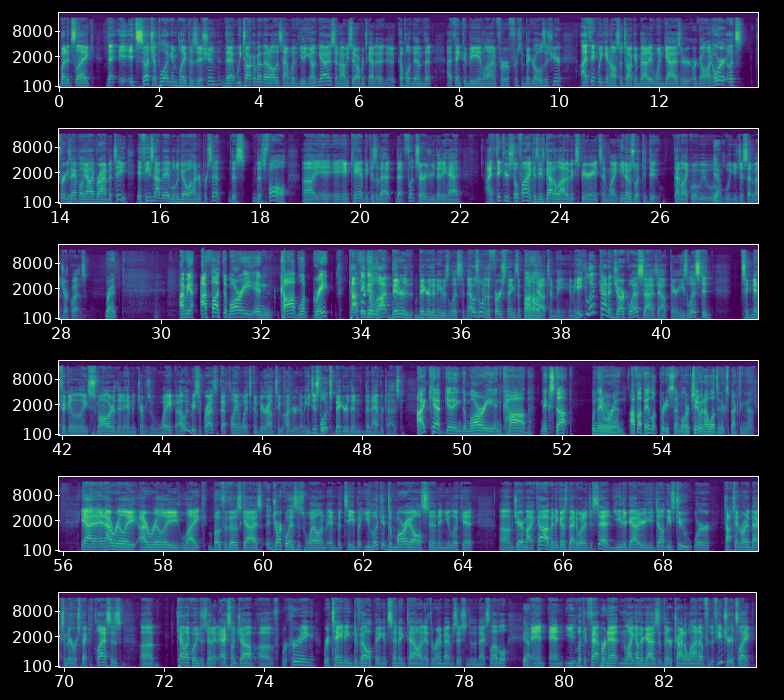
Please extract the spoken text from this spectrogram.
but it's like that. It, it's such a plug and play position that we talk about that all the time with the young guys, and obviously Auburn's got a, a couple of them that I think could be in line for for some big roles this year. I think we can also talk about it when guys are, are gone. Or let's, for example, a guy like Brian Batty, if he's not able to go 100% this this fall uh, in, in camp because of that that foot surgery that he had, I think you're still fine because he's got a lot of experience and like he knows what to do. Kind of like what we Yeah. what you just said about Jarquez. Right. I mean, I thought Damari and Cobb looked great. Cobb looked a look- lot bitter, bigger than he was listed. That was one of the first things that popped Uh-huh. out to me. I mean, he looked kind of Jarquez size out there. He's listed significantly smaller than him in terms of weight, but I wouldn't be surprised if that playing weight's going to be around 200. I mean, he just looks bigger than than advertised. I kept getting Damari and Cobb mixed up when they were in. I thought they looked pretty similar too, and I wasn't expecting that. Yeah, and, and I really, I really like both of those guys, Jarquez as well, and, and. But you look at Damari Alston and you look at um, Jeremiah Cobb, and it goes back to what I just said: you either got it or you don't. These two were top ten running backs in their respective classes. Uh, Cadillac Williams has done an excellent job of recruiting, retaining, developing, and sending talent at the running back position to the next level. Yeah. And and you look at Fat Burnett and like other guys that they're trying to line up for the future. It's like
